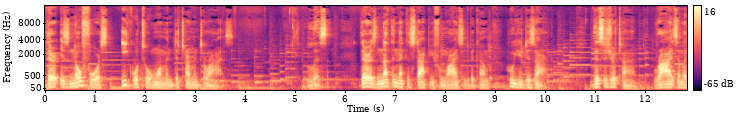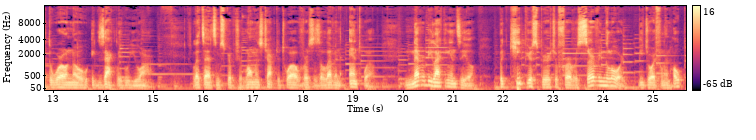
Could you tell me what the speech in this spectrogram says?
There is no force equal to a woman determined to rise. Listen, there is nothing that can stop you from rising to become who you desire. This is your time. Rise and let the world know exactly who you are. Let's add some scripture. Romans chapter 12, verses 11 and 12. Never be lacking in zeal, but keep your spiritual fervor serving the Lord. Be joyful in hope,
